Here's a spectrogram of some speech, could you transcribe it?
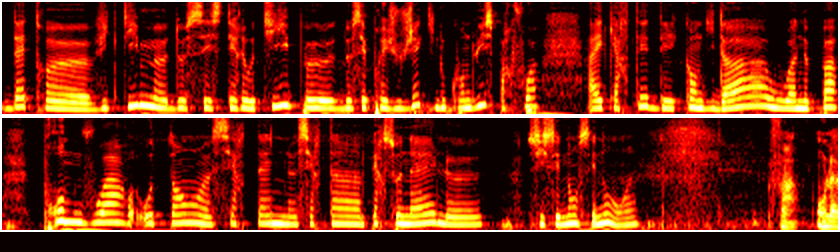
d'être euh, victime de ces stéréotypes, euh, de ces préjugés qui nous conduisent parfois à écarter des candidats ou à ne pas promouvoir autant euh, certaines, certains personnels. Si c'est non, c'est non. Hein. Enfin, on l'a,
